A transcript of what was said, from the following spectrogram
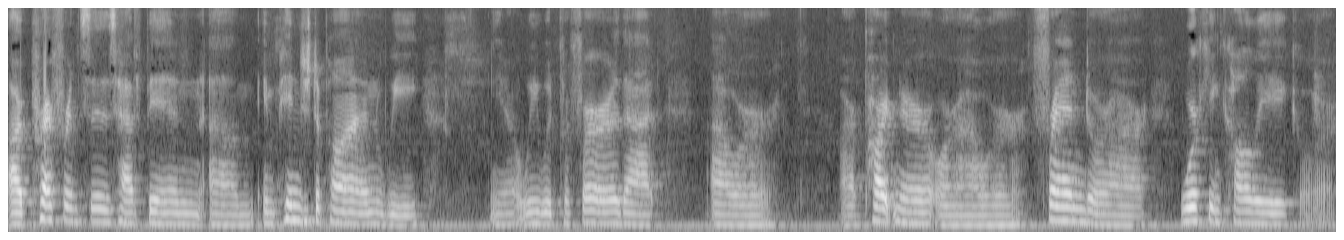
our preferences have been um, impinged upon. We, you know, we would prefer that our our partner or our friend or our working colleague or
